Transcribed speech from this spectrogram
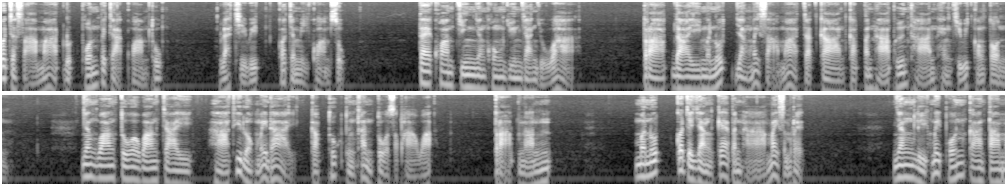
ก็จะสามารถหลุดพ้นไปจากความทุกข์ และชีวิตก็จะมีความสุข แต่ความจริงยังคงยืนยันอยู่ว่า ตราบใดมนุษย์ยังไม่สามารถจัดการกับปัญหาพื้นฐานแห่งชีวิตของตน ยังวางตัววางใจหาที่ลงไม่ได้กับทุกถึงขั้นตัวสภาวะ ตราบนั้น มนุษย์ก็จะยังแก้ปัญหาไม่สำเร็จ ยังหลีกไม่พ้นการตาม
